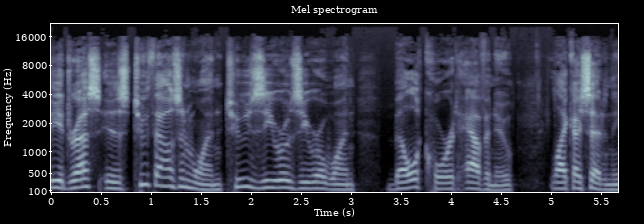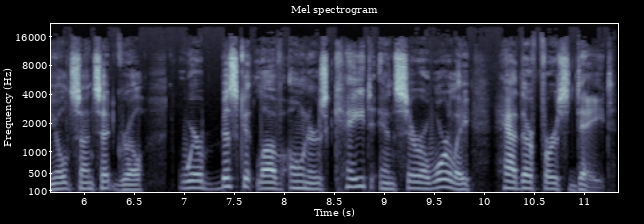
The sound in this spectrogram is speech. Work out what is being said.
The address is 2001 2001 Belcourt Avenue, like I said, in the old Sunset Grill, where Biscuit Love owners Kate and Sarah Worley had their first date.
